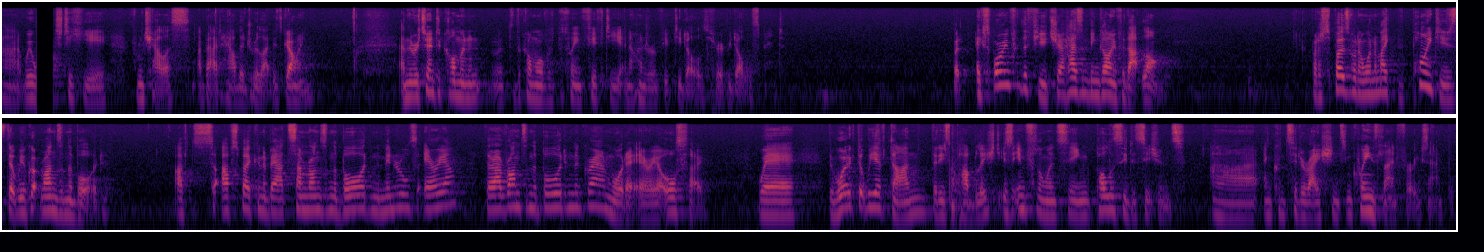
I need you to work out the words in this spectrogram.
Uh, we watch to hear from Chalice about how the drill out is going. And the return to, common, to the Commonwealth was between 50 and $150 for every dollar spent. But exploring for the future hasn't been going for that long. But I suppose what I want to make the point is that we've got runs on the board. I've, I've spoken about some runs on the board in the minerals area. There are runs on the board in the groundwater area also, where the work that we have done that is published is influencing policy decisions uh, and considerations in Queensland, for example.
